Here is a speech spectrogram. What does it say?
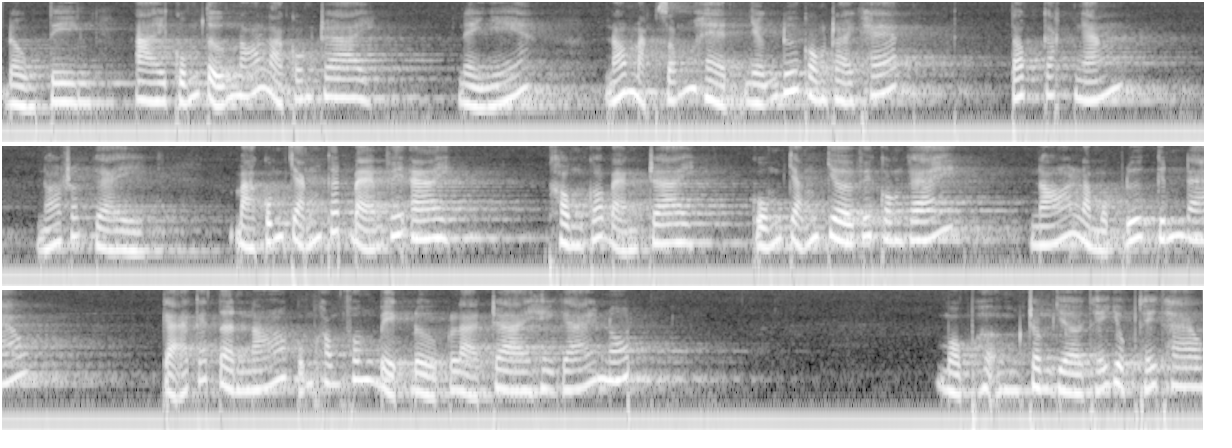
Đầu tiên, ai cũng tưởng nó là con trai. Này nhé, nó mặt giống hệt những đứa con trai khác. Tóc cắt ngắn nó rất gầy. Mà cũng chẳng kết bạn với ai. Không có bạn trai Cũng chẳng chơi với con gái. Nó là một đứa kín đáo. Cả cái tên nó cũng không phân biệt được là trai hay gái nốt. Một hôm trong giờ thể dục thể thao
